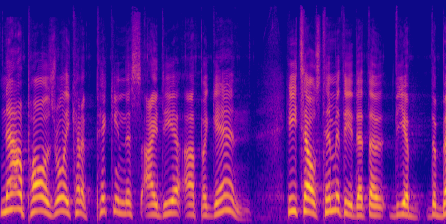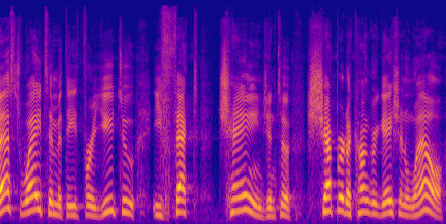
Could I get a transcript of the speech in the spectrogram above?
Now, Paul is really kind of picking this idea up again. He tells Timothy that the, the, the best way, Timothy, for you to effect change and to shepherd a congregation well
